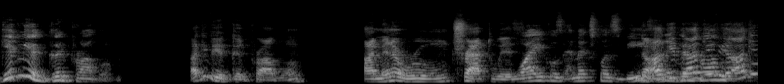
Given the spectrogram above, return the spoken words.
Give me a good problem. I'll give you a good problem. I'm in a room trapped with. Y equals mx plus b. no, I'll give you. I'll problem? give you. I'll give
